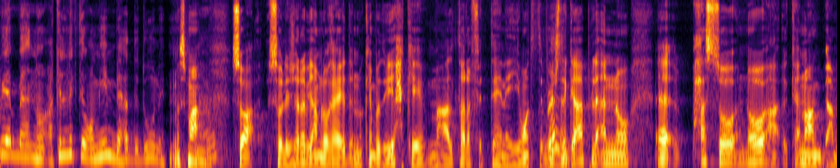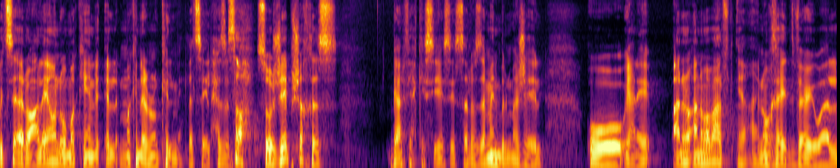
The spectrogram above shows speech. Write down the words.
جاب إنه على كل نكتة ومين بيهددوني. اسمع so so اللي جرب يعمله غايد إنه كان بده يحكي مع الطرف الثاني he wanted to bridge the gap لأنه آه، حسوا إنه كأنه عم عم بيتسالوا عليهم وما كان ما كان لهم كلمة let's say الحزب. صح. so جاب شخص بيعرف يحكي سياسي صار له زمان بالمجال. ويعني أنا أنا ما بعرف I know غايد very well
